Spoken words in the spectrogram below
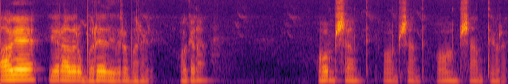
ಹಾಗೆ ಏನಾದರೂ ಬರೆಯೋದಿದ್ರೆ ಬರೀರಿ, ಓಕೆನಾ? ಓಂ ಶಾಂತಿ ಓಂ ಶಾಂತಿ ಓಂ ಶಾಂತಿ ಅವರೇ.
